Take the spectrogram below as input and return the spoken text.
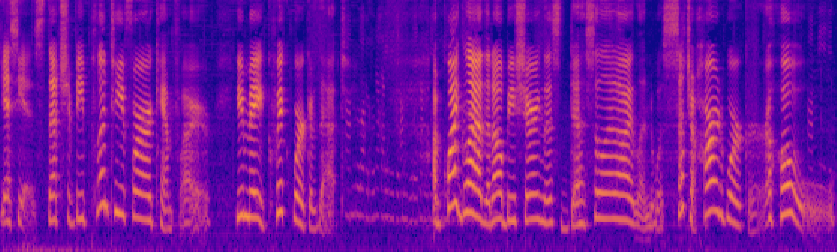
Yes, yes, that should be plenty for our campfire. You made quick work of that. I'm quite glad that I'll be sharing this desolate island with such a hard worker. Oh!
